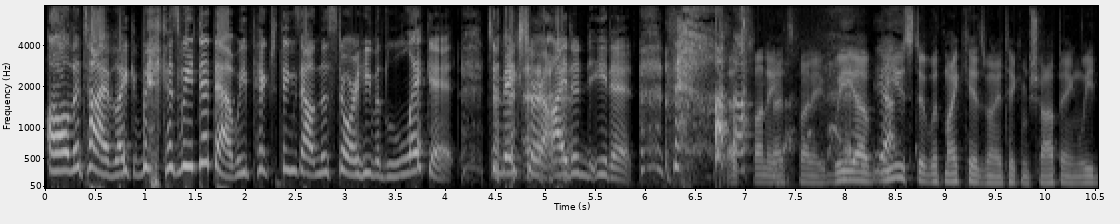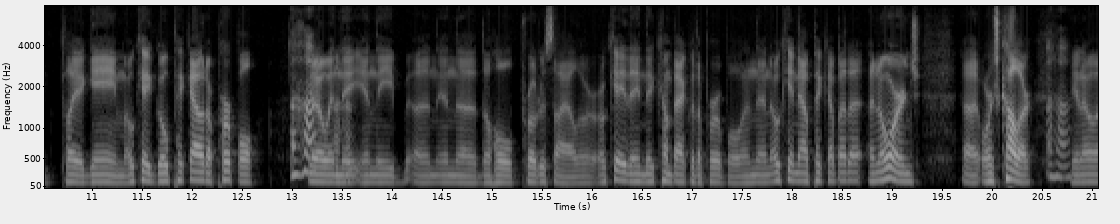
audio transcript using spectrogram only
all the time. Like because we did that, we picked things out in the store. He would lick it to make sure I didn't eat it. That's funny. That's funny. We uh, Yeah. we used to with my kids when I take them shopping. We'd play a game. Okay, go pick out a purple. Uh-huh. You know, in the in the uh, in the the whole produce aisle, or okay, then they come back with a purple, and then okay, now pick up a, an orange, uh, orange color. Uh-huh. You know,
